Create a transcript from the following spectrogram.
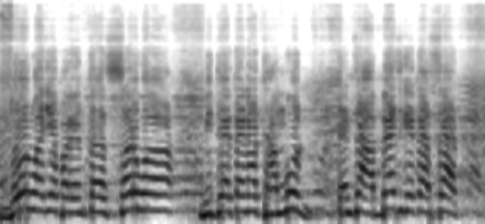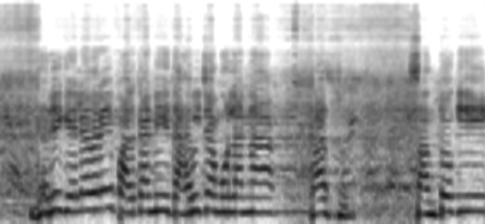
दोन वाजेपर्यंत सर्व विद्यार्थ्यांना थांबून त्यांचा अभ्यास घेत असतात. घरी गेल्यावरही पालकांनी दहावीच्या मुलांना खास सांगतो की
